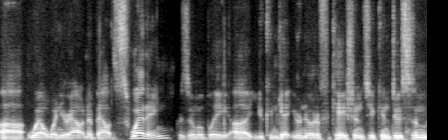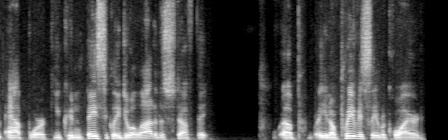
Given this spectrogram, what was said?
Uh, well, when you're out and about sweating, presumably, uh, you can get your notifications. You can do some app work. You can basically do a lot of the stuff that, uh, you know, previously required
